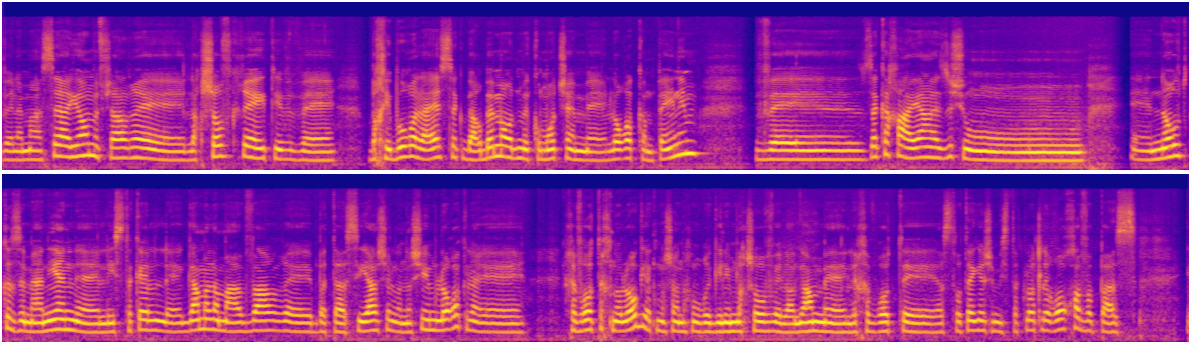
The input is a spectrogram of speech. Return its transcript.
ולמעשה היום אפשר uh, לחשוב קריאייטיב בחיבור על העסק בהרבה מאוד מקומות שהם uh, לא רק קמפיינים, וזה ככה היה איזשהו נוט כזה מעניין להסתכל גם על המעבר בתעשייה של אנשים, לא רק. חברות טכנולוגיה, כמו שאנחנו רגילים לחשוב, אלא גם uh, לחברות uh, אסטרטגיה שמסתכלות לרוחב הפס uh,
